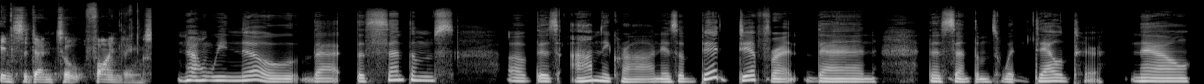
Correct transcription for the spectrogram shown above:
incidental findings. Now, we know that the symptoms of this Omicron is a bit different than the symptoms with Delta. Now,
